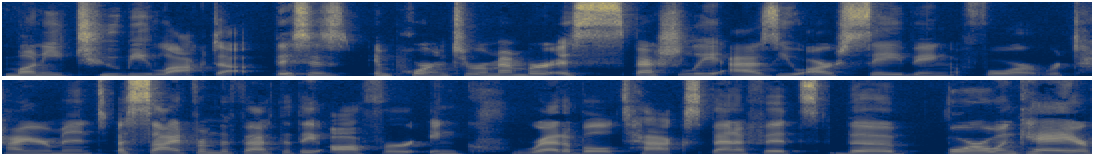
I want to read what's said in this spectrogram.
money to be locked up. This is important to remember, especially as you are saving for retirement. Aside from the fact that they offer incredible tax benefits, the 401k or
